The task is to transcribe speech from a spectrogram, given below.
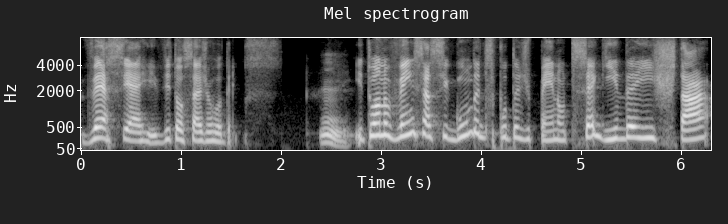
VSR, Vitor Sérgio Rodrigues. Hum. Ituano vence a segunda disputa de pênalti seguida e está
